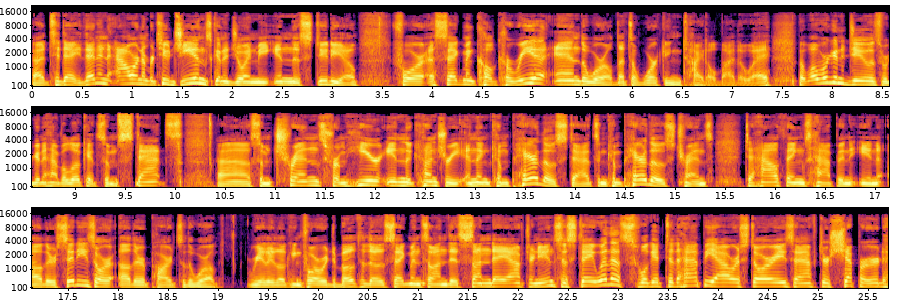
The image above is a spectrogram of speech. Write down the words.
uh, today. Then in hour number two, Jian's going to join me in the studio for a segment called Korea and the World. That's a working title, by the way. But what we're going to do is we're going to have a look at some stats, uh, some trends from here in the country, and then compare those stats and compare those trends to how things happen in other cities or other parts of the world. Really looking forward to both of those segments on this Sunday afternoon, so stay with us. We'll get to the happy hour stories after Sheppard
